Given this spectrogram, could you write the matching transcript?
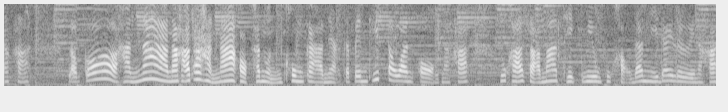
นะคะ แล้วก็หันหน้านะคะ ถ้าหันหน้าออกถนนโครงการเนี่ยจะเป็นทิศตะวันออกนะคะ ลูกค้าสามารถเทควิวภูเขาด้านนี้ได้เลยนะคะ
